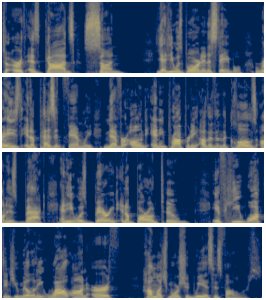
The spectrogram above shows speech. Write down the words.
to earth as God's son. Yet he was born in a stable, raised in a peasant family, never owned any property other than the clothes on his back, and he was buried in a borrowed tomb. If he walked in humility while on earth, how much more should we as his followers?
